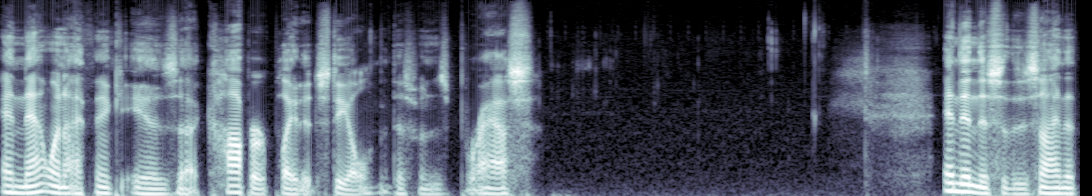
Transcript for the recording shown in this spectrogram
And that one I think is uh, copper plated steel. This one's brass. And then this is the design that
